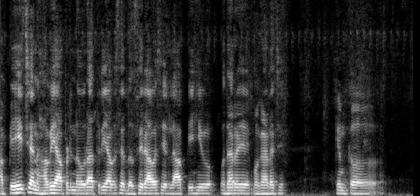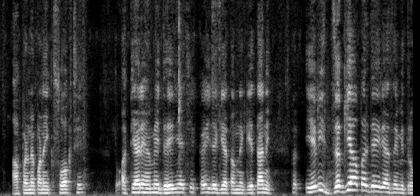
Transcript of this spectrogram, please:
આ પેહી છે ને, હવે આપણે નવરાત્રિ આવે છે દશેરા આવે છે એટલે આ વધારે વગાડે છે. કેમ કે આપણને પણ એક શોખ છે. તો અત્યારે અમે જઈ રહ્યા છીએ, કઈ જગ્યા તમને કહેતા નહીં પણ એવી જગ્યા પર જઈ રહ્યા છે મિત્રો,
